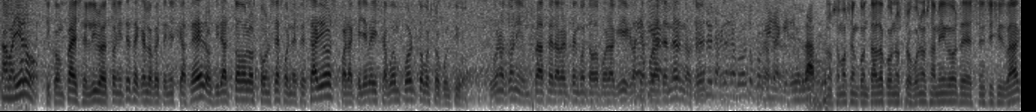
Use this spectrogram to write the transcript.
caballero, Si compráis el libro de Tony Tece, ¿qué es lo que tenéis que hacer? Os dirá todos los consejos necesarios para que llevéis a buen puerto vuestro cultivo. Y bueno, Tony, un placer haberte encontrado por aquí. Gracias, por atendernos. ¿eh? gracias a vosotros por venir aquí, de verdad. Nos hemos encontrado con nuestros buenos amigos de Sensi Seedback,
